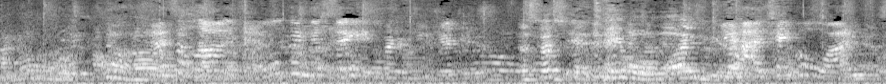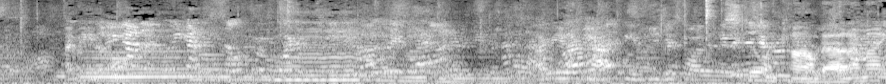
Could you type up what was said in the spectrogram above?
That's a lot. It's a cool thing to say in front of two judges. especially at table one. Yeah, table one. I mean, We got a, we got a self-reported all day long. I mean, I'm happy if you just wanted to. Still in combat, I might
